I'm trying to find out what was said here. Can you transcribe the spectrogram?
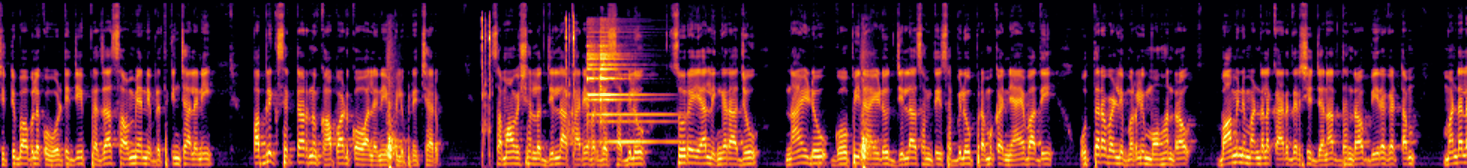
చిట్టిబాబులకు ఓటించి ప్రజాస్వామ్యాన్ని బ్రతికించాలని పబ్లిక్ సెక్టార్ను కాపాడుకోవాలని పిలుపునిచ్చారు. సమావేశంలో జిల్లా కార్యవర్గ సభ్యులు సూరయ్య లింగరాజు నాయుడు గోపీనాయుడు జిల్లా సమితి సభ్యులు ప్రముఖ న్యాయవాది ఉత్తరవల్లి మురళీ మోహన్ రావు బామిని మండల కార్యదర్శి జనార్దన్ రావు వీరఘట్టం మండల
